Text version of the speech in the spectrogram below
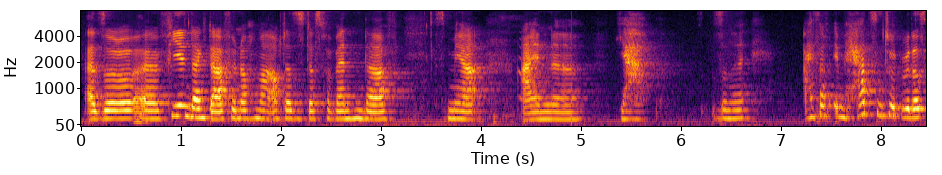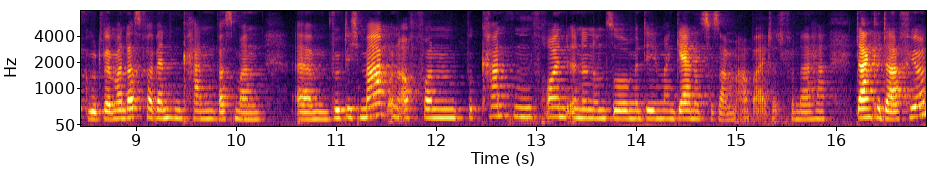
Also äh, vielen Dank dafür nochmal, auch dass ich das verwenden darf. Ist mir eine, ja, so eine, einfach im Herzen tut mir das gut, wenn man das verwenden kann, was man ähm, wirklich mag und auch von bekannten Freundinnen und so, mit denen man gerne zusammenarbeitet. Von daher danke dafür.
